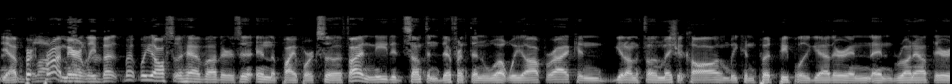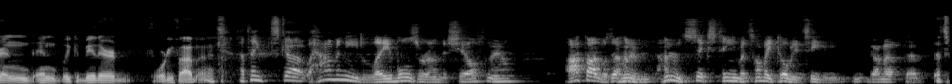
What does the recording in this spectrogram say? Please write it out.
Yeah, pr- primarily, but but we also have others in the pipework. So if I needed something different than what we offer, I can get on the phone, make sure. a call, and we can put people together and, and run out there, and, and we could be there 45 minutes. I think Scott, how many labels are on the shelf now? I thought it was 100, 116, but somebody told me it's even gone up to. That's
